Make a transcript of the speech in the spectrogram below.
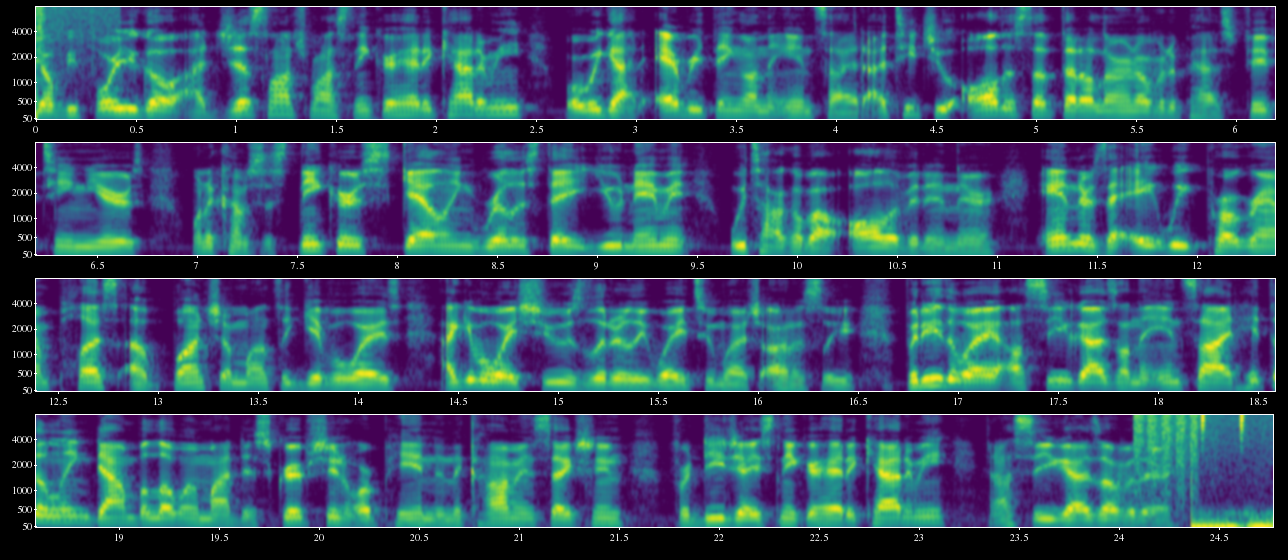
Yo, before you go, I just launched my Sneakerhead Academy where we got everything on the inside. I teach you all the stuff that I learned over the past 15 years when it comes to sneakers, scaling, real estate, you name it. We talk about all of it in there. And there's an eight week program plus a bunch of monthly giveaways. I give away shoes literally way too much, honestly. But either way, I'll see you guys on the inside. Hit the link down below in my description or pinned in the comment section for DJ Sneakerhead Academy. And I'll see you guys over there.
